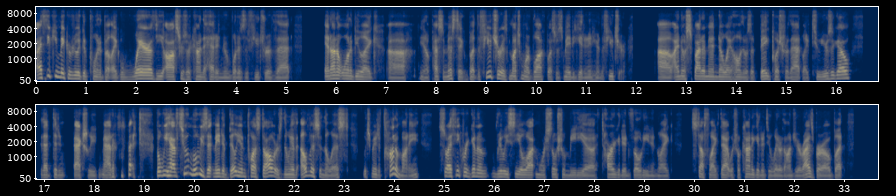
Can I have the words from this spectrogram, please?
I think you make a really good point about like where the Oscars are kind of headed and what is the future of that. And I don't want to be like uh, you know, pessimistic, but the future is much more blockbusters maybe getting in here in the future. Uh, I know Spider-Man No Way Home there was a big push for that like 2 years ago. That didn't actually matter. but we have two movies that made a billion plus dollars. Then we have Elvis in the list, which made a ton of money. So I think we're gonna really see a lot more social media targeted voting and like stuff like that, which we'll kind of get into later with Andrea Riseborough. But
